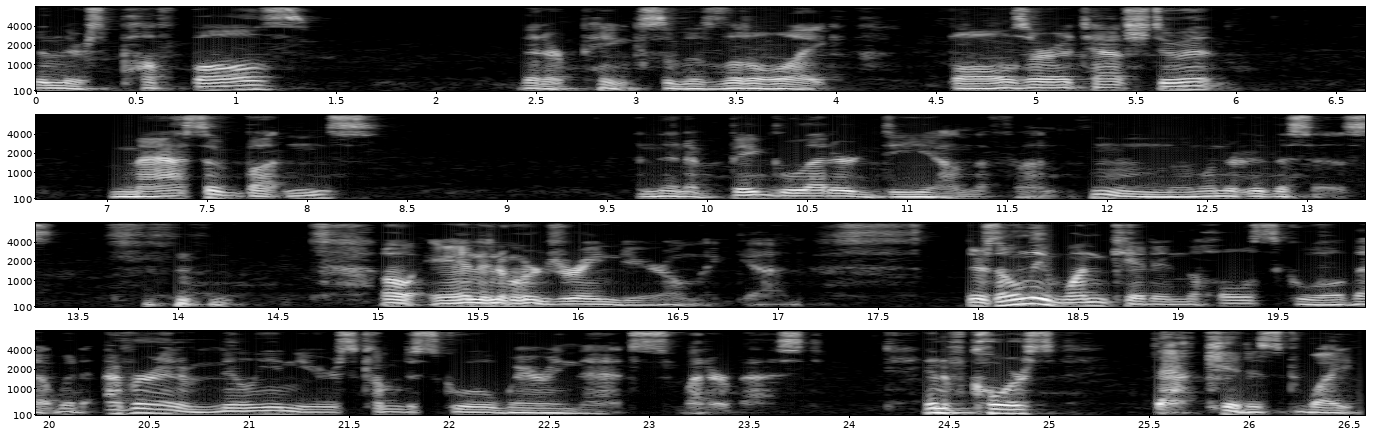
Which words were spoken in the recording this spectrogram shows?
Then there's puff balls that are pink. So those little like balls are attached to it. Massive buttons. And then a big letter D on the front. Hmm, I wonder who this is. oh, and an orange reindeer. Oh my God. There's only one kid in the whole school that would ever in a million years come to school wearing that sweater vest. And of course, that kid is Dwight.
